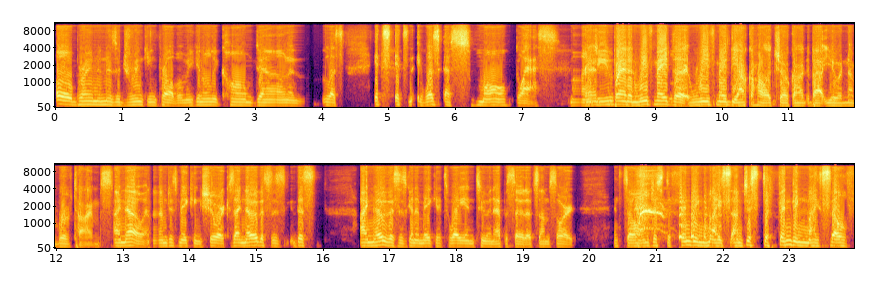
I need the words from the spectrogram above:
oh, Brandon has a drinking problem. He can only calm down and less. It's it's it was a small glass, mind And you. Brandon, we've made the we've made the alcoholic joke on about you a number of times. I know, and I'm just making sure because I know this is this. I know this is going to make its way into an episode of some sort, and so I'm just defending my. I'm just defending myself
